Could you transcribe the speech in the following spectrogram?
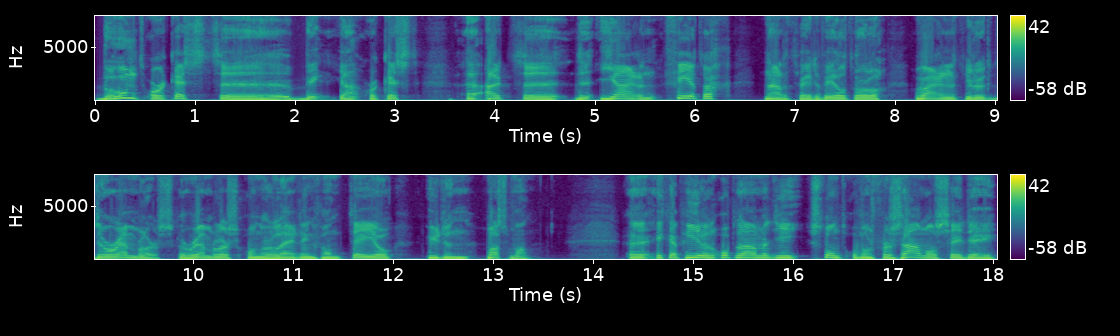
beroemd orkest, uh, ja, orkest uh, uit de jaren 40 na de Tweede Wereldoorlog... waren natuurlijk de Ramblers. De Ramblers onder leiding van Theo Uden Masman. Uh, ik heb hier een opname die stond op een verzamel-cd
